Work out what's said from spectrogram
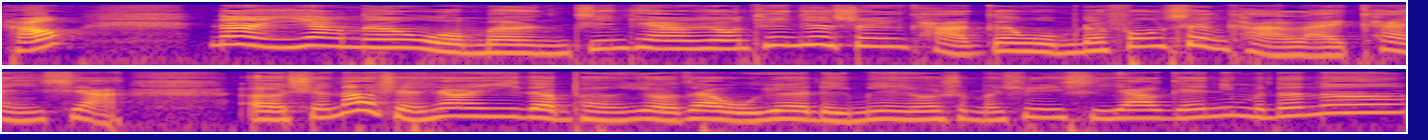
好，那一样呢，我们今天要用天界生日卡跟我们的丰盛卡来看一下，呃，选到选项一的朋友，在五月里面有什么讯息要给你们的呢？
